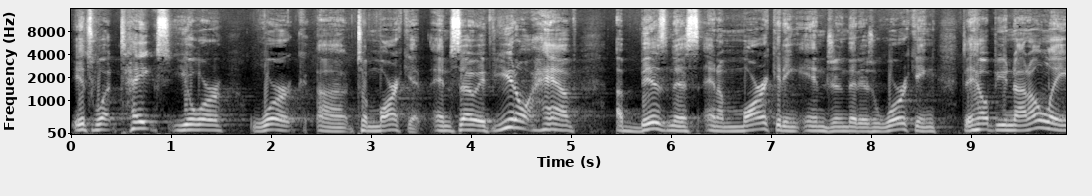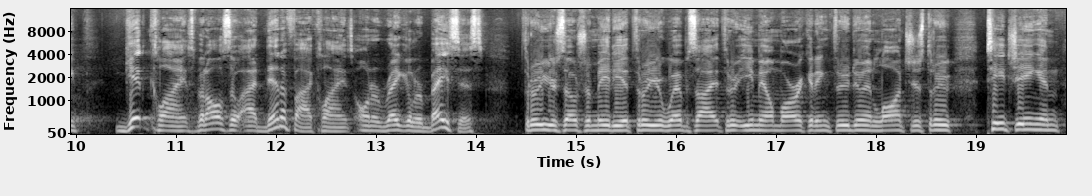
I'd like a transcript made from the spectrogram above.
It's what takes your work uh, to market. And so if you don't have a business and a marketing engine that is working to help you not only get clients, but also identify clients on a regular basis, through your social media, through your website, through email marketing, through doing launches, through teaching and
